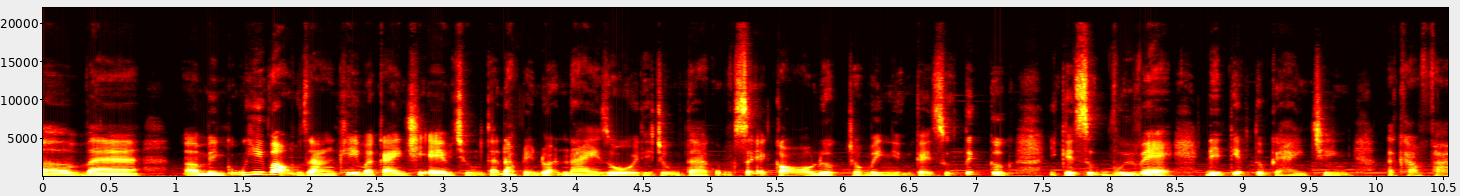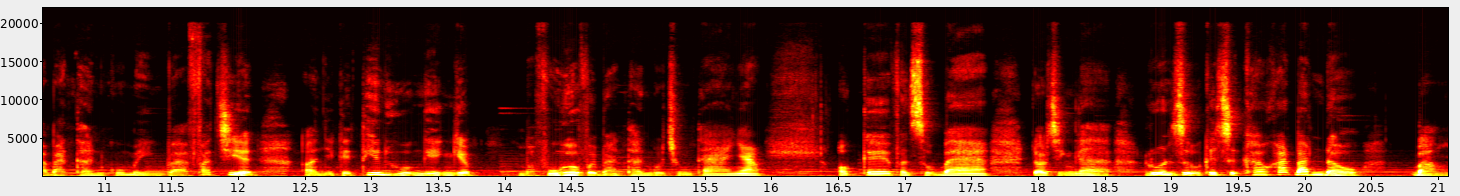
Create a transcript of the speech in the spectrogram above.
Uh, và uh, mình cũng hy vọng rằng khi mà các anh chị em chúng ta đọc đến đoạn này rồi thì chúng ta cũng sẽ có được cho mình những cái sự tích cực những cái sự vui vẻ để tiếp tục cái hành trình uh, khám phá bản thân của mình và phát triển uh, những cái thiên hướng nghề nghiệp mà phù hợp với bản thân của chúng ta nha Ok, phần số 3 đó chính là luôn giữ cái sự khao khát ban đầu bằng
